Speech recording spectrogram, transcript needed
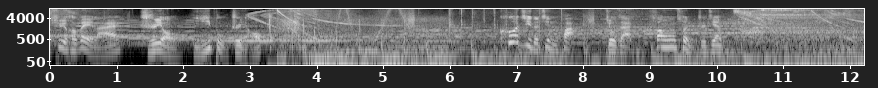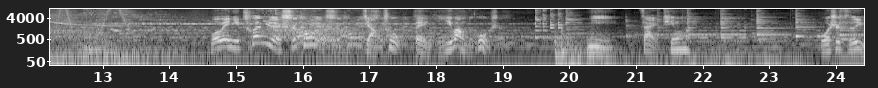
去和未来只有一步之遥。科技的进化就在方寸之间。我为你穿越时空，讲述被遗忘的故事。你在听吗？我是子宇，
